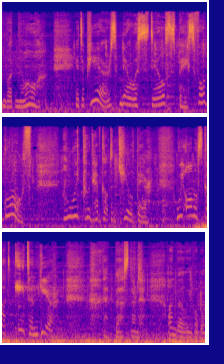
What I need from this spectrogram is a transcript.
But no, it appears there was still space for growth. We could have gotten killed there. We almost got eaten here. That bastard. Unbelievable.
